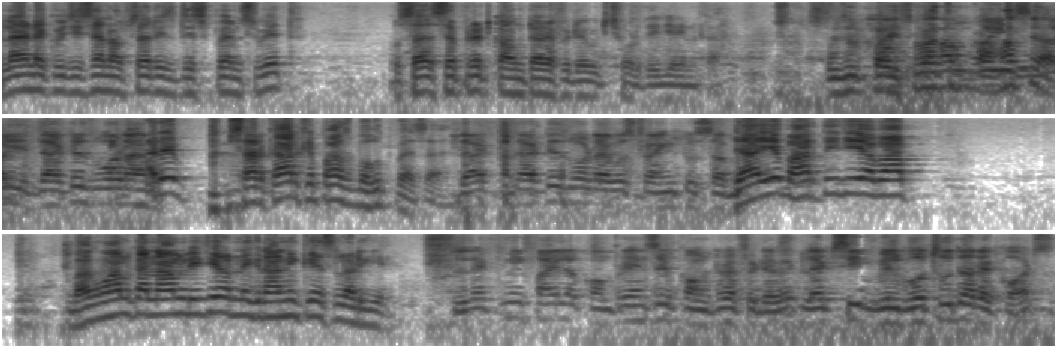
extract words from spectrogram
land acquisition officer is dispense with separate counter affidavit छोड़ दीजिए इनका। पैसा तो कहाँ से दैट इज़ व्हाट आई अरे सरकार के पास बहुत पैसा है। That that is what I was trying to सब जाइए भारती जी अब आप भगवान का नाम लीजिए और निगरानी केस लड़िए। Let me file a comprehensive counter affidavit. Let's see we'll go through the records.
